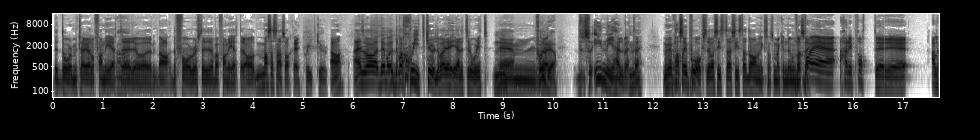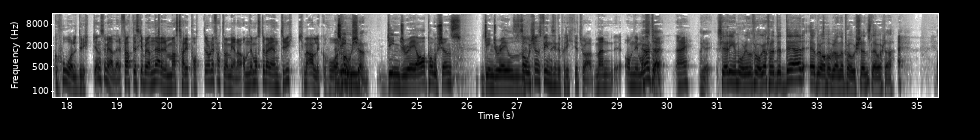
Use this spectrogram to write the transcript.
the dormitory, eller vad fan det heter, och ja, the forest, det, vad fan det heter. Ja, massa sådana saker. Skitkul. Ja, nej, det, var, det, var, det var skitkul. Det var jävligt roligt. Mm. Ehm, Full blev Så in i helvete. Mm. Men vi passade ju på också. Det var sista, sista dagen liksom som man kunde unna sig. vad är Harry Potter eh, alkoholdrycken som gäller? För att det ska börja närmast Harry Potter om ni fattar vad jag menar. Om ni måste välja en dryck med alkohol. Gin- Ginger ale, ja potions. Ginger ales. Potions finns inte på riktigt tror jag. Men om ni måste. inte. Nej. Okej, Ska jag ringa Morin och fråga? För att det där är bra på att blanda potions där borta.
